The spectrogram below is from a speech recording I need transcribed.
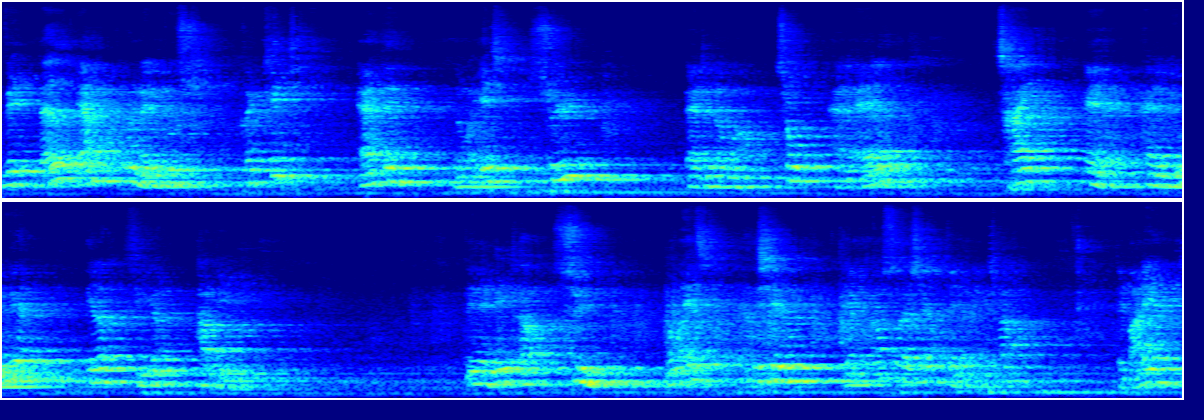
hvad er Ronaldos replik? Er det nummer 1, syg? Er det nummer 2, han er alle? 3, er halleluja? Eller 4, habibi? Det er helt klart syg. Nummer 1, det siger du. Jamen, godt så lad os se, om det er rigtige svar. Det var det, jeg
